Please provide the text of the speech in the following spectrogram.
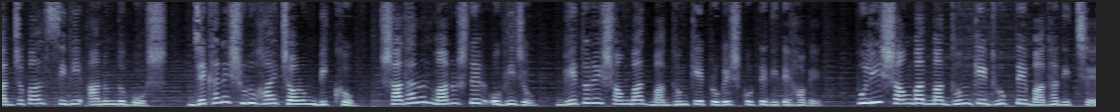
রাজ্যপাল সিভি আনন্দ বোস, যেখানে শুরু হয় চরম বিক্ষোভ। সাধারণ মানুষদের অভিযোগ, ভেতরে সংবাদ মাধ্যমকে প্রবেশ করতে দিতে হবে। পুলিশ সংবাদ মাধ্যমকে ঢুকতে বাধা দিচ্ছে।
